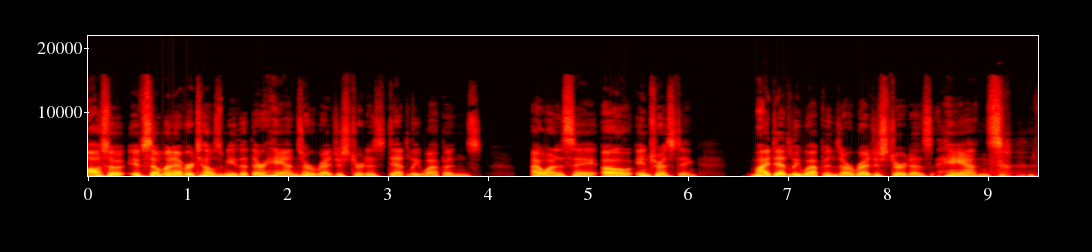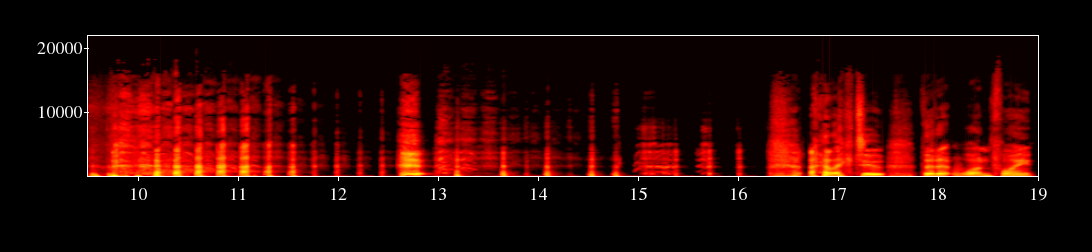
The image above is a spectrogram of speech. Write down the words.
Also, if someone ever tells me that their hands are registered as deadly weapons, I want to say, oh, interesting. My deadly weapons are registered as hands. I like to that at one point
